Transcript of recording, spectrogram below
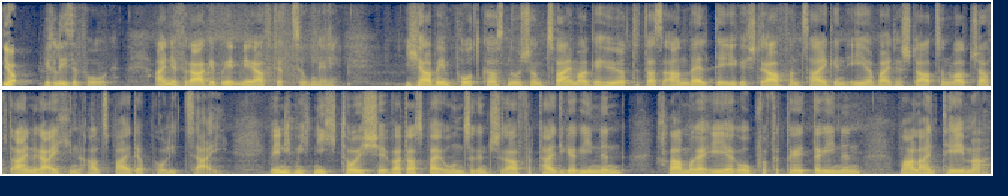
Ja. Ich lese vor. Eine Frage brennt mir auf der Zunge. Ich habe im Podcast nur schon zweimal gehört, dass Anwälte ihre Strafanzeigen eher bei der Staatsanwaltschaft einreichen als bei der Polizei. Wenn ich mich nicht täusche, war das bei unseren Strafverteidigerinnen, Klammer eher Opfervertreterinnen, mal ein Thema.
